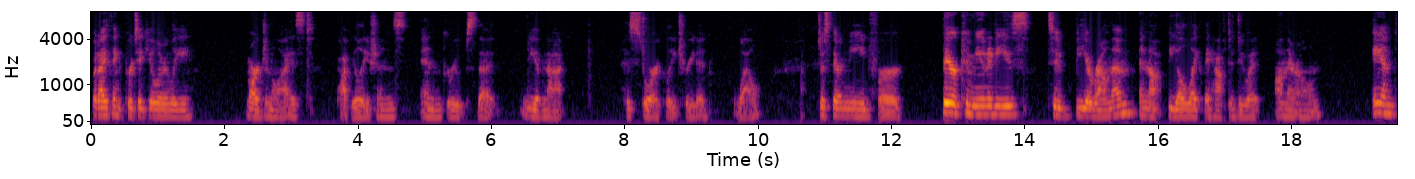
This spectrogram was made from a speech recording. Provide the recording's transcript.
but I think particularly marginalized populations and groups that we have not historically treated well. Just their need for their communities to be around them and not feel like they have to do it on their own. And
